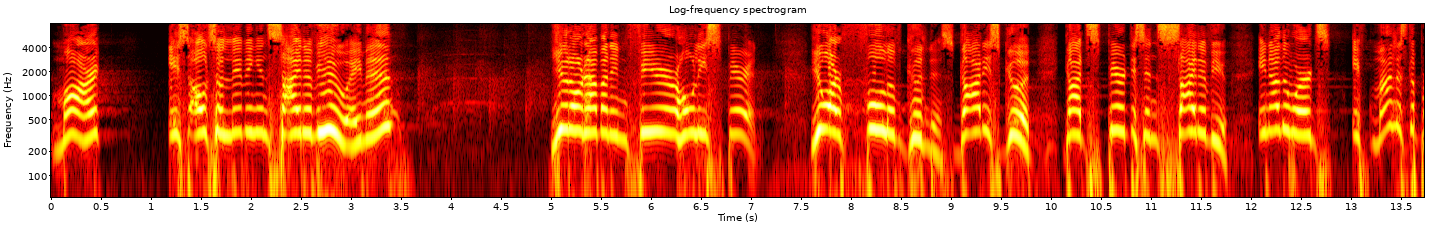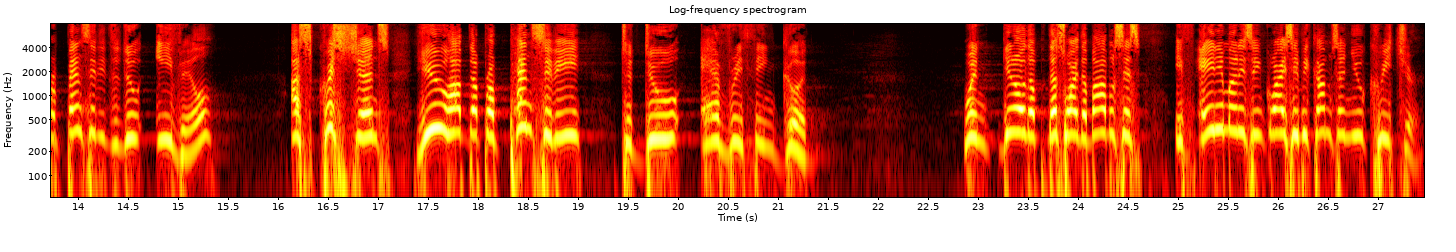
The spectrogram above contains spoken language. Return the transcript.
Mark, is also living inside of you. Amen? You don't have an inferior Holy Spirit. You are full of goodness. God is good. God's Spirit is inside of you. In other words, if man has the propensity to do evil, as Christians, you have the propensity to do everything good. When, you know, the, that's why the Bible says, if any man is in Christ, he becomes a new creature.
